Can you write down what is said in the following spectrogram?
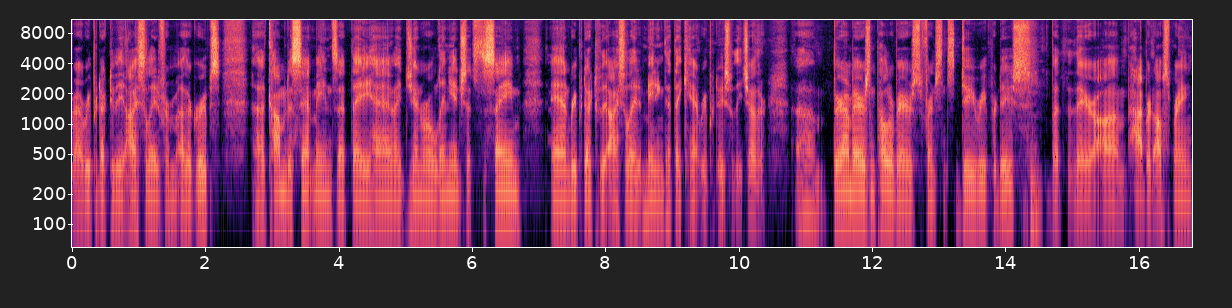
uh, reproductively isolated from other groups. Uh, common descent means that they have a general lineage that's the same and reproductively isolated, meaning that they can't reproduce with each other. Um, brown bears and polar bears, for instance, do reproduce, but their um, hybrid offspring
